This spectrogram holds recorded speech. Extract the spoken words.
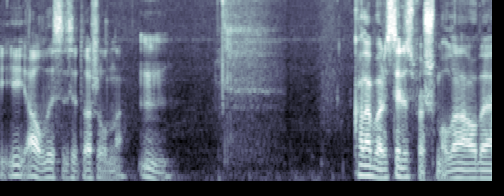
i, alle disse situasjonene. Mm. Kan jeg bare stille spørsmålet, og det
